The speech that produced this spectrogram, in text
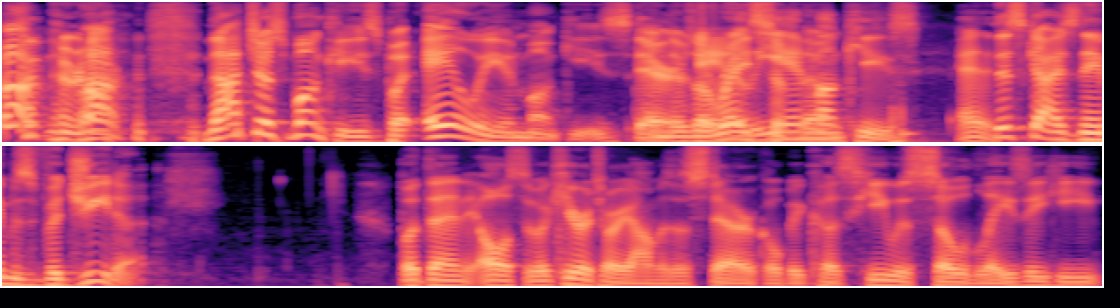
they're not not just monkeys, but alien monkeys. they're and there's a race of them. monkeys, and This guy's name is Vegeta. But then also Akira Toriyama is hysterical because he was so lazy. He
